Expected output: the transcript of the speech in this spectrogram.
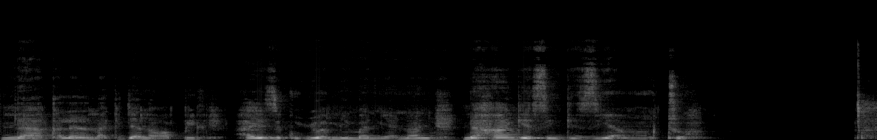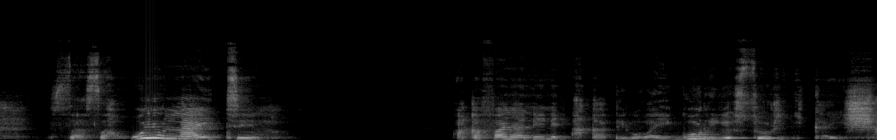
na akalala na kijana wa pili. Hawezi kujua mimba ni ya nani na hangesingizia mtu. Sasa huyu night akafanya nini? Akapigwa waiguru hiyo stori ikaisha.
